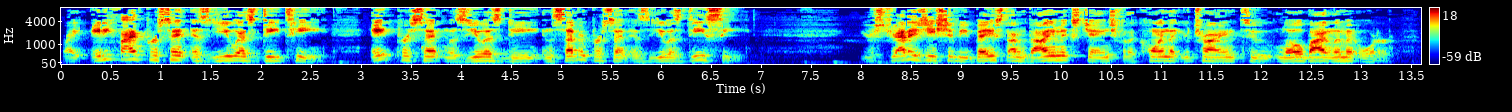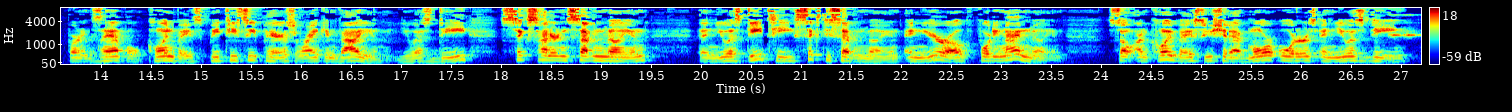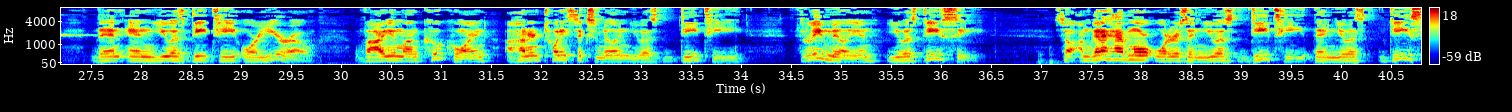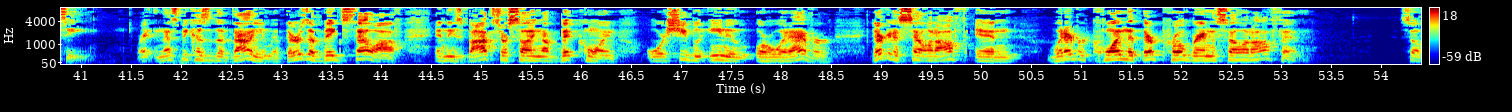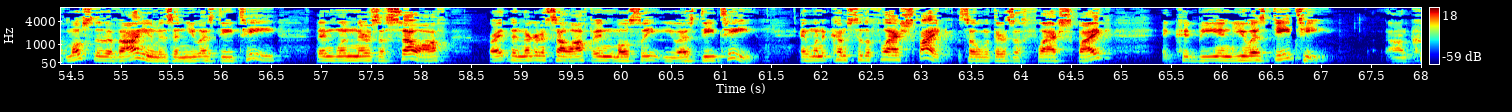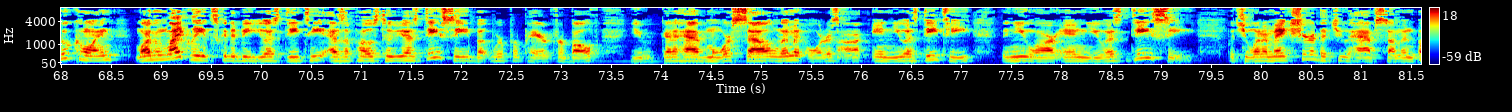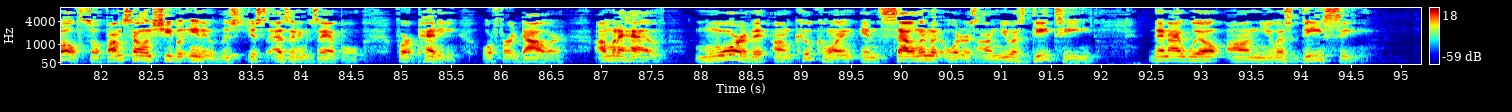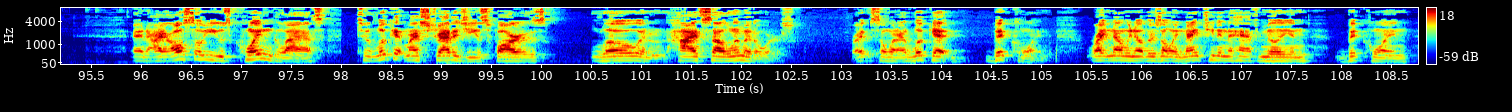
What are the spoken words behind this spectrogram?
right, 85% is USDT. 8% was USD, and 7% is USDC. Your strategy should be based on volume exchange for the coin that you're trying to low buy limit order. For an example, Coinbase BTC pairs rank in value USD 607 million, then USDT 67 million, and Euro 49 million. So on Coinbase, you should have more orders in USD than in USDT or Euro. Volume on KuCoin, 126 million USDT, 3 million USDC. So I'm going to have more orders in USDT than USDC, right? And that's because of the volume. If there's a big sell off and these bots are selling off Bitcoin or Shiba Inu or whatever, they're going to sell it off in whatever coin that they're programmed to sell it off in. So if most of the volume is in USDT, then when there's a sell off, right, then they're going to sell off in mostly USDT. And when it comes to the flash spike, so if there's a flash spike, it could be in USDT. On KuCoin, more than likely it's going to be USDT as opposed to USDC, but we're prepared for both. You're going to have more sell limit orders in USDT than you are in USDC. But you want to make sure that you have some in both. So if I'm selling Shiba Inu, this just as an example, for a penny or for a dollar, I'm going to have more of it on KuCoin in sell limit orders on USDT than I will on USDC. And I also use CoinGlass to look at my strategy as far as low and high sell limit orders, right? So when I look at Bitcoin, right now we know there's only 19.5 million Bitcoin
